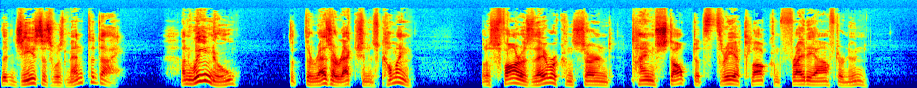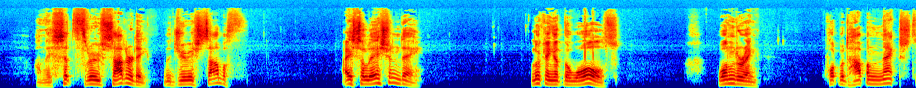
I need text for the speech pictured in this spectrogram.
that Jesus was meant to die. And we know that the resurrection is coming. But as far as they were concerned, time stopped at three o'clock on Friday afternoon. And they sit through Saturday, the Jewish Sabbath, isolation day, looking at the walls, wondering what would happen next.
